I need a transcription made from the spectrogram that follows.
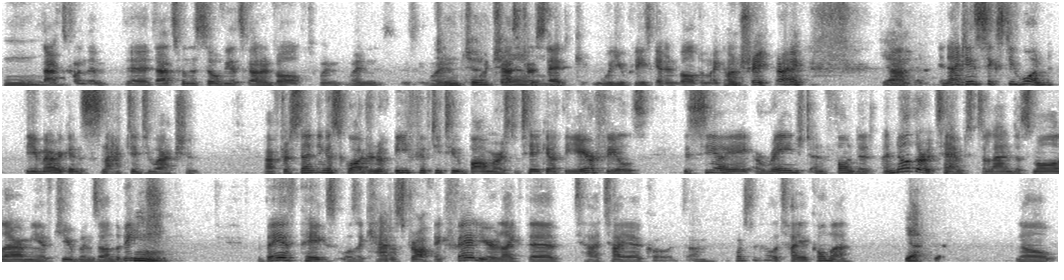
Hmm. That's when the uh, that's when the Soviets got involved. When when when, Chum, chum, when Castro chum. said, "Will you please get involved in my country?" Right. Yeah. Um, in 1961, the Americans snapped into action. After sending a squadron of B-52 bombers to take out the airfields, the CIA arranged and funded another attempt to land a small army of Cubans on the beach. Hmm. The Bay of Pigs was a catastrophic failure, like the Ta- Tayako, um, what's it called, Tayakoma? Yeah. No,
